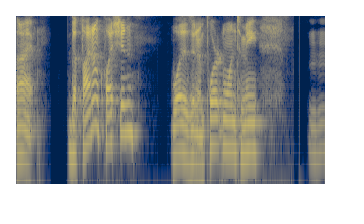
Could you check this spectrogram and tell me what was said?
right. The final question was an important one to me Mm-hmm.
